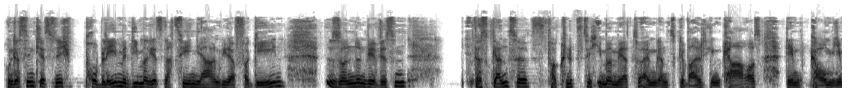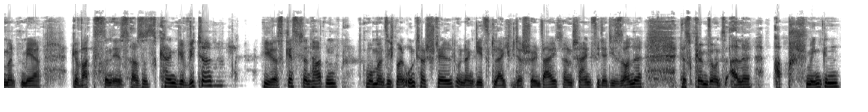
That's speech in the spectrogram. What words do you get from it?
Und das sind jetzt nicht Probleme, die man jetzt nach zehn Jahren wieder vergehen, sondern wir wissen, das Ganze verknüpft sich immer mehr zu einem ganz gewaltigen Chaos, dem kaum jemand mehr gewachsen ist. Also es ist kein Gewitter, wie wir es gestern hatten, wo man sich mal unterstellt und dann geht's gleich wieder schön weiter, dann scheint wieder die Sonne. Das können wir uns alle abschminken.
